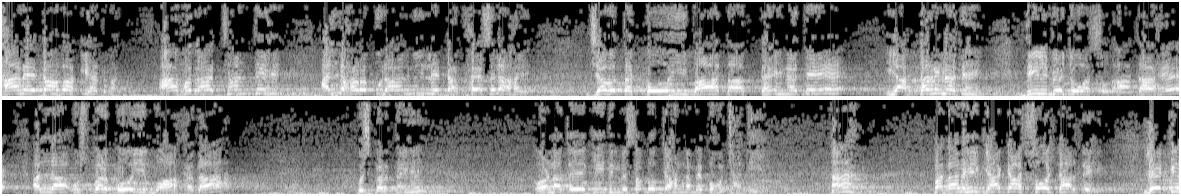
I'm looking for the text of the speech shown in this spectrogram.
खाने काबा की अजमत आप हजरात जानते हैं, अल्लाह रब्बुल आलमीन ने का फैसला है, जब तक कोई बात आप कह न दें या दें। दिल में जो असुद आता है, अल्लाह उस पर कोई मुआखदा कुछ करते हैं। और ना तो एक ही दिन में सब लोग जहन्नम में पहुँच जाते हैं। हा? पता नहीं क्या क्या सोच डालते हैं। लेकिन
